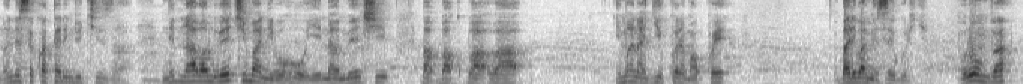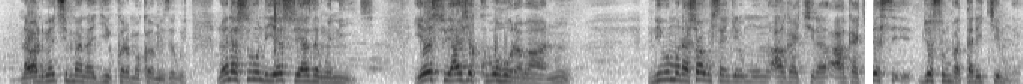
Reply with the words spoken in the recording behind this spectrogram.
None se ko atari njye ukiza. Ni abantu benshi imana ibohoye ni abantu benshi imana yagiye ikora amakwe bari bameze gutyo. Urumva? Ni abantu benshi imana yagiye ikora amakwe bameze gutyo. None se ubundi yesu yazanywe n'iki? Yesu yaje kubohora abantu. Niba umuntu ashobora gusengera umuntu agakira agakira byose urumva atari kimwe.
